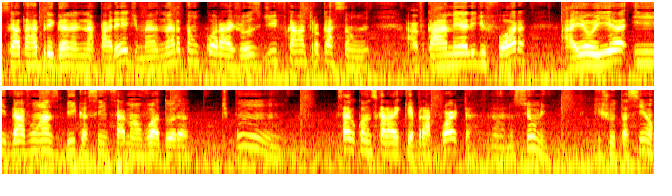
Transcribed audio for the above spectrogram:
Os caras estavam brigando ali na parede, mas não era tão corajoso de ficar na trocação, né? Aí eu ficava meio ali de fora. Aí eu ia e dava umas bicas assim, sabe? Uma voadora. Tipo um. Sabe quando os caras vão quebrar a porta no, no filme? Que chuta assim, ó.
